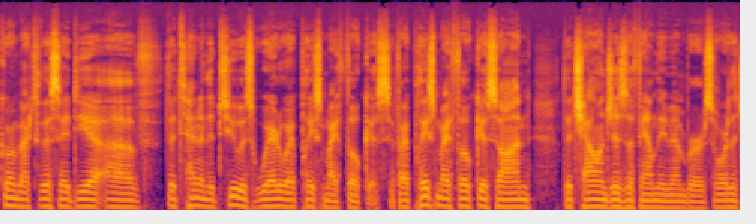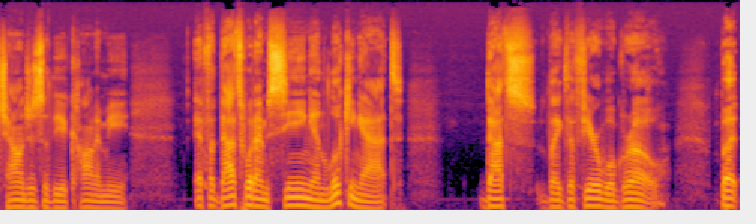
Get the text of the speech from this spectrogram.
going back to this idea of the 10 and the 2 is where do I place my focus? If I place my focus on the challenges of family members or the challenges of the economy, if that's what I'm seeing and looking at, that's like the fear will grow. But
